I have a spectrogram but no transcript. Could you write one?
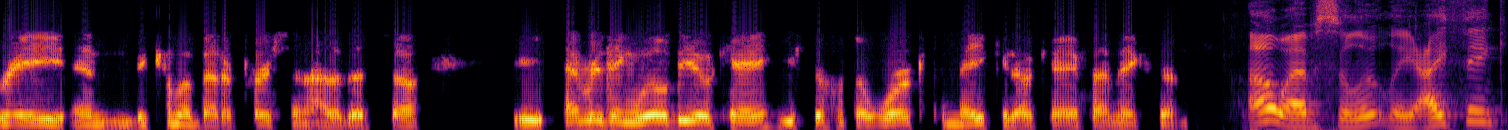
create and become a better person out of this. So everything will be okay. You still have to work to make it okay, if that makes sense. Oh, absolutely. I think,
